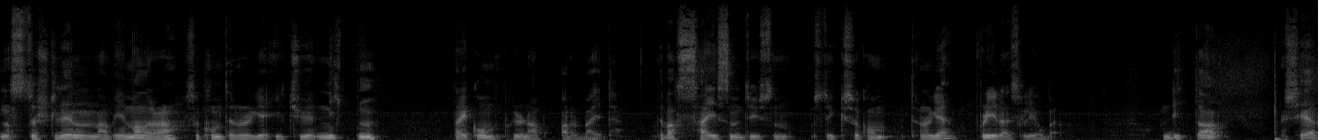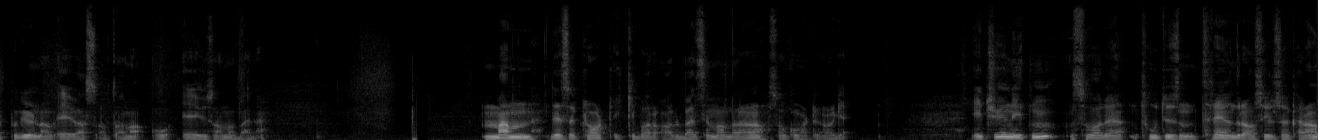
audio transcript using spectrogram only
den største delen av innvandrere som kom til Norge i 2019, de kom pga. arbeid. Det var 16 000 stykk som kom til Norge fordi de skulle jobbe. Og dette skjer pga. EØS-avtalen og EU-samarbeidet. Men det er så klart ikke bare arbeidsinnvandrere som kommer til Norge. I 2019 så var det 2300 asylsøkere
